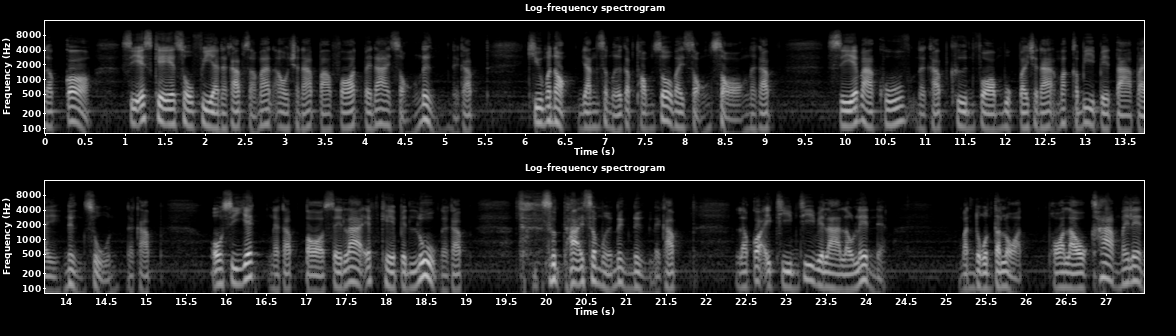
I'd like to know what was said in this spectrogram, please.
แล้วก็ CSK โซเฟียนะครับ สามารถเอาชนะปาฟอสไปได้ 2-1 นะครับ คิวมานอกยันเสมอกับทอมโซไป 2-2 นะครับเซียบาคูฟนะครับคืนฟอร์มบุกไปชนะมัคคบีเปตาไป 1-0 นะครับโอซีเยกนะครับต่อเซล่า FK เป็นลูกนะครับ สุดท้ายเสมอ1-1นะครับ แล้วก็ไอทีมที่เวลาเราเล่นเนี่ย มันโดนตลอด พอเราข้ามไม่เล่น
